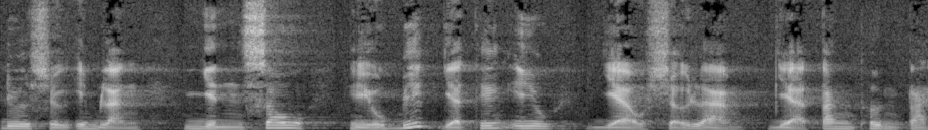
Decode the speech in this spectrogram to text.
đưa sự im lặng, nhìn sâu, hiểu biết và thương yêu vào sở làm và tăng thân ta.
